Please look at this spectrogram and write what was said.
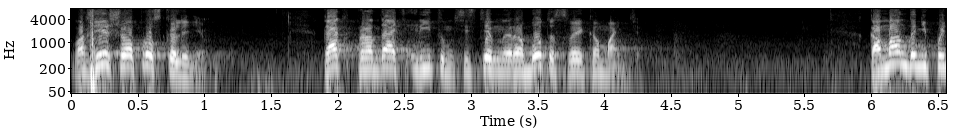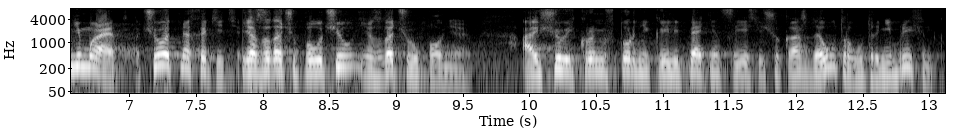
Важнейший вопрос, коллеги. Как продать ритм системной работы своей команде? Команда не понимает, а чего от меня хотите? Я задачу получил, я задачу выполняю. А еще ведь кроме вторника или пятницы есть еще каждое утро утренний брифинг,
